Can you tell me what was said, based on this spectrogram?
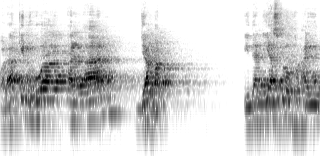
walakin huwa al-an jama' idan yasluh aidan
